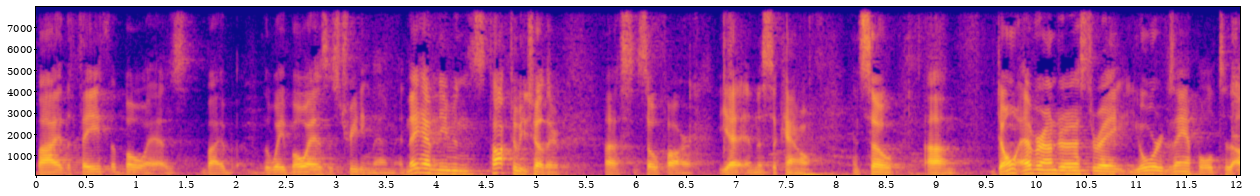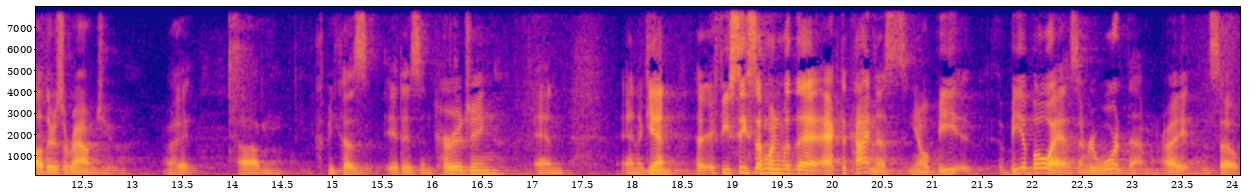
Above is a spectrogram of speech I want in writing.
by the faith of Boaz, by the way Boaz is treating them. And they haven't even talked to each other uh, so far yet in this account. And so um, don't ever underestimate your example to the others around you, right? Um, because it is encouraging and and again, if you see someone with that act of kindness, you know, be be a Boaz and reward them, right? And so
